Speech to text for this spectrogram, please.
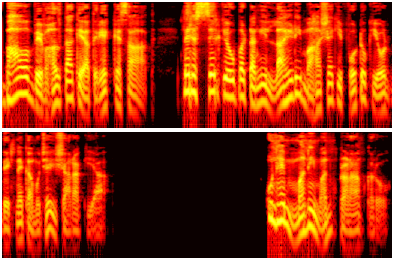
भाव विवहलता के अतिरिक्त के साथ मेरे सिर के ऊपर टंगी लाहिड़ी महाशय की फ़ोटो की ओर देखने का मुझे इशारा किया। उन्हें मन ही मन प्रणाम करो।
